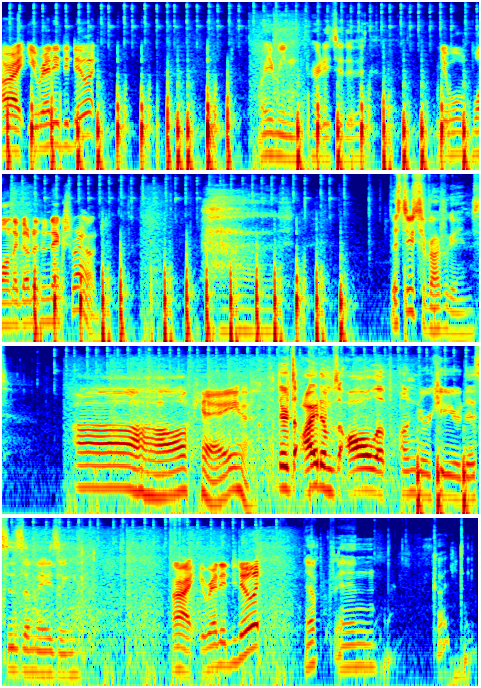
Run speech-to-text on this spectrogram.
Alright, you ready to do it? What do you mean ready to do it? You will want to go to the next round. Let's do survival games. Oh, okay. There's items all up under here. This is amazing. Alright, you ready to do it? Yep, and kallt.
